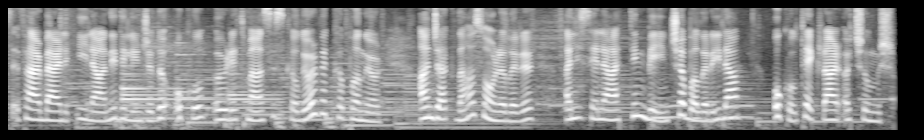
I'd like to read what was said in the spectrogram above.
seferberlik ilan edilince de okul öğretmensiz kalıyor ve kapanıyor. Ancak daha sonraları Ali Selahattin Bey'in çabalarıyla okul tekrar açılmış.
